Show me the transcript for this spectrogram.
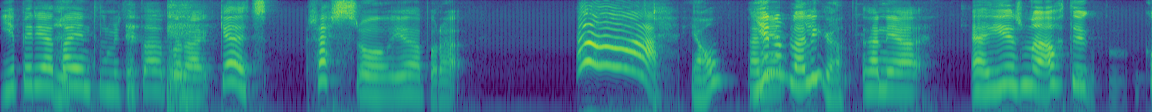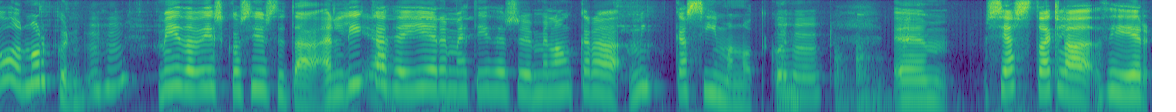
ég byrjaði daginn til mér til dag bara geðt hress og ég var bara já, Þannig- ég nefnilega líka þannig að Eða, ég er svona átti góðan morgun mm miða við sko síðustu dag en líka Já. þegar ég er meitt í þessu mér langar að minka símanótkun Mhm. um, sérstaklega þegar ég er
